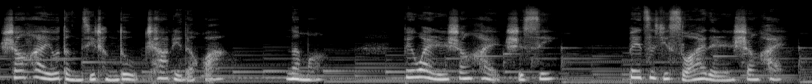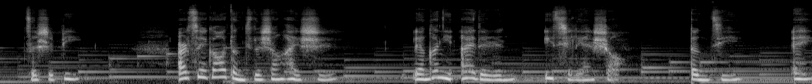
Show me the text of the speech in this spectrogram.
伤害有等级程度差别的话，那么被外人伤害是 C，被自己所爱的人伤害则是 B，而最高等级的伤害是两个你爱的人一起联手，等级 A。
